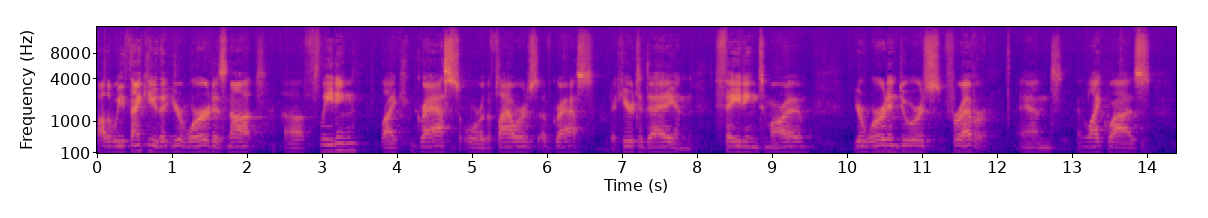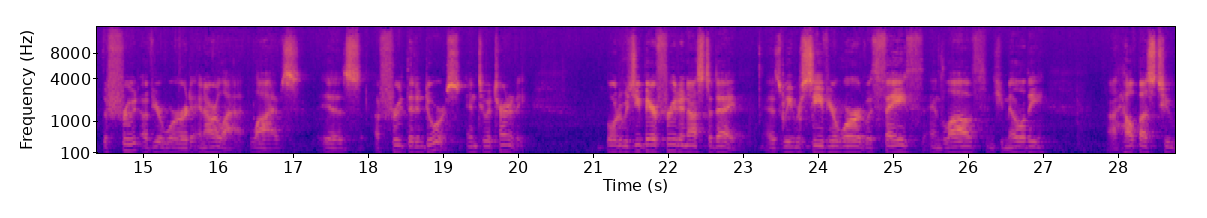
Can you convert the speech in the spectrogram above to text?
Father, we thank you that your word is not uh, fleeting like grass or the flowers of grass. They're here today and fading tomorrow. Your word endures forever. And, and likewise, the fruit of your word in our lives is a fruit that endures into eternity. Lord, would you bear fruit in us today? As we receive your word with faith and love and humility. Uh, help us to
